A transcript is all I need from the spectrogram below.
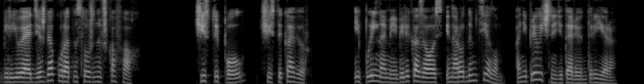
белье и одежда аккуратно сложены в шкафах. Чистый пол, чистый ковер. и пыль на мебели казалась инородным телом, а не привычной деталью интерьера.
